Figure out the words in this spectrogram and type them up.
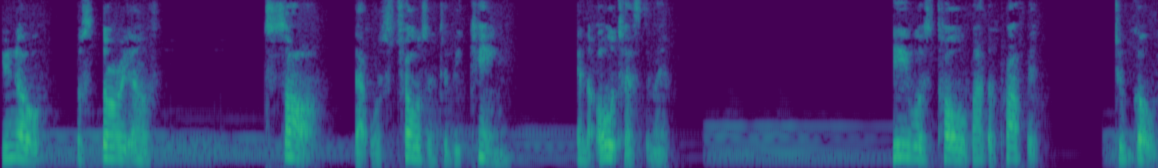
You know the story of Saul that was chosen to be king in the Old Testament. He was told by the prophet to go.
